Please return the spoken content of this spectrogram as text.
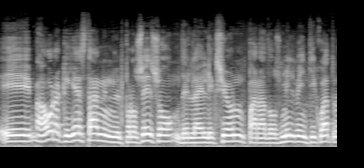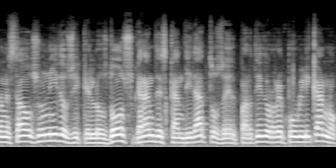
Eh, ahora que ya están en el proceso de la elección para 2024 en Estados Unidos y que los dos grandes candidatos del Partido Republicano,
